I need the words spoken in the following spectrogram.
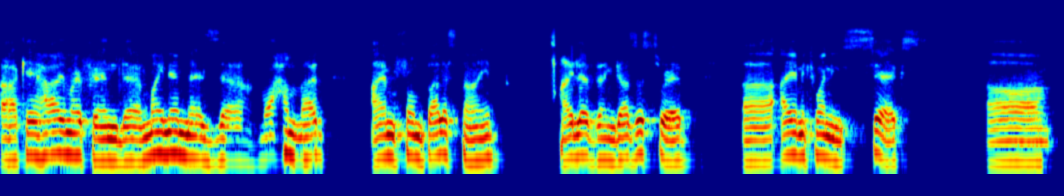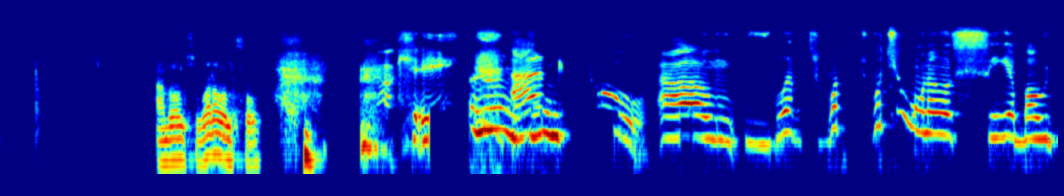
okay, hi, my friend. Uh, my name is uh, Muhammad. I am from Palestine. I live in Gaza Strip. Uh, I am 26. Uh, and also, what also? Okay. And you, um, what what what you wanna say about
